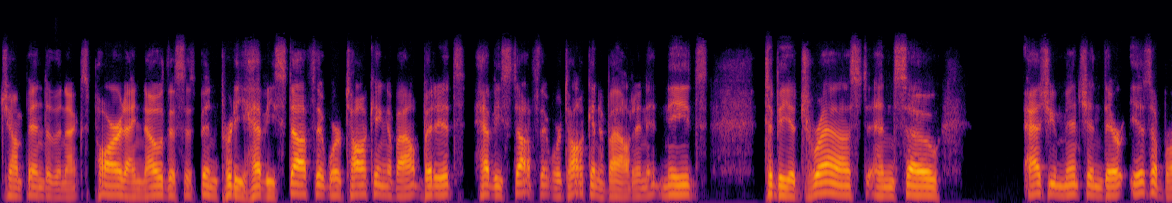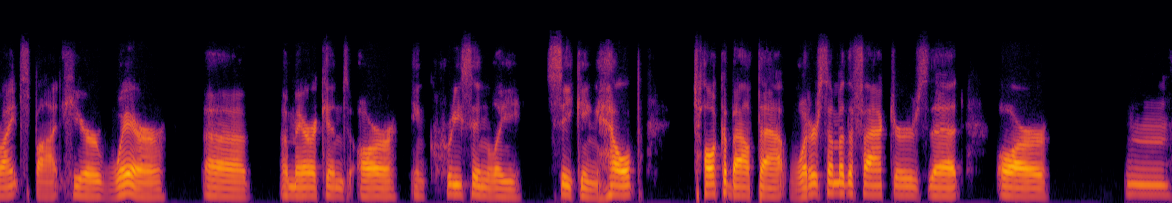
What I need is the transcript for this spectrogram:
jump into the next part. I know this has been pretty heavy stuff that we're talking about, but it's heavy stuff that we're talking about, and it needs to be addressed. And so, as you mentioned, there is a bright spot here where uh, Americans are increasingly seeking help. Talk about that. What are some of the factors that are mm,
